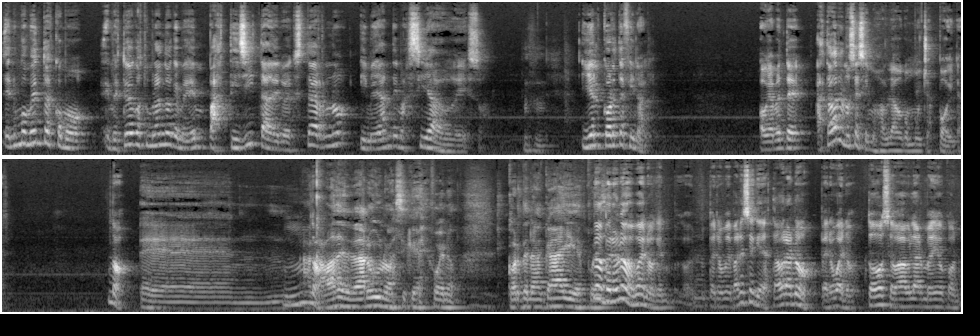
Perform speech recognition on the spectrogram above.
en un momento es como, me estoy acostumbrando a que me den pastillita de lo externo y me dan demasiado de eso. Y el corte final. Obviamente, hasta ahora no sé si hemos hablado con mucho spoiler. No. Eh, No. Acabas de dar uno, así que bueno, corten acá y después... no, pero no, bueno, que, pero me parece que hasta ahora no. Pero bueno, todo se va a hablar medio con,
